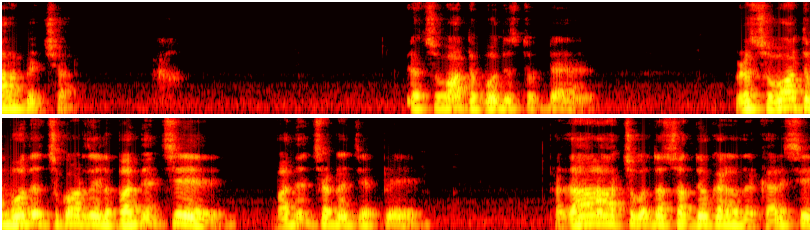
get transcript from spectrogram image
ఆరంభించారు. ఇలా సువార్త బోధిస్తుంటే వీళ్ళు సువార్త బోధించకూడదు వీళ్ళు బంధించి బంధించండి అని చెప్పి ప్రధాన అర్చకులతో సర్దుకాయలందరూ కలిసి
